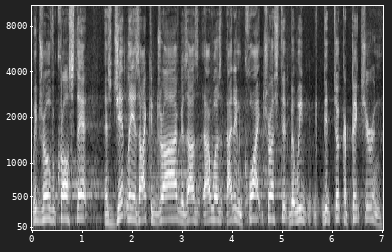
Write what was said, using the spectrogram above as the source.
we drove across that as gently as I could drive because I, was, I, was, I didn't quite trust it, but we did, took our picture and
